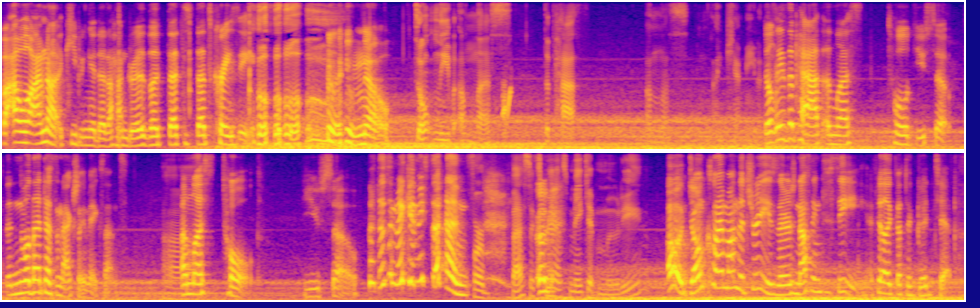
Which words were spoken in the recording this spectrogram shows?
But oh, well, I'm not keeping it at 100. Like, that's that's crazy. no. Don't leave unless the path. Unless. I can't read it. Don't leave the path unless told you so. Then, well, that doesn't actually make sense. Uh, Unless told you so. That doesn't make any sense. For best experience, make it moody. oh, don't climb on the trees. There's nothing to see. I feel like that's a good tip.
